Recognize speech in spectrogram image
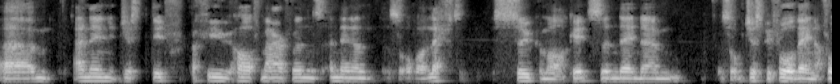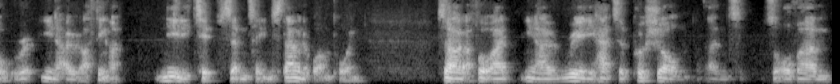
Um, and then just did a few half marathons, and then um, sort of I left supermarkets, and then um, sort of just before then, I thought, you know, I think I nearly tipped 17 stone at one point. So I thought I, you know, really had to push on and sort of um,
